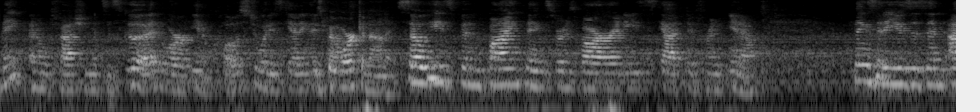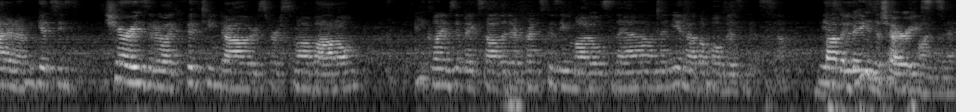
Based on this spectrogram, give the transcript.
make an old fashioned that's as good or you know close to what he's getting. He's been working on it. So he's been buying things for his bar, and he's got different, you know, things that he uses. And I don't know, he gets these cherries that are like fifteen dollars for a small bottle. He claims it makes all the difference because he muddles them, and you know the whole business. So he's Bada just- bing he's just having cherries. fun with it,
